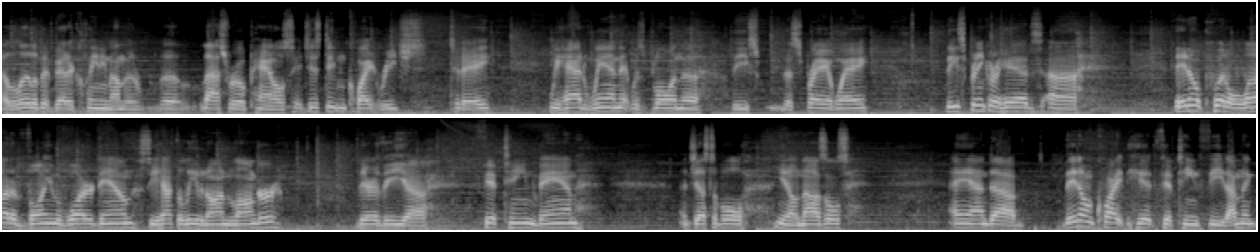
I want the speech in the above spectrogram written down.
a little bit better cleaning on the, the last row of panels. It just didn't quite reach today. We had wind that was blowing the, the, the spray away. These sprinkler heads, uh, they don't put a lot of volume of water down, so you have to leave it on longer. They're the uh, 15 VAN adjustable, you know, nozzles. And uh, they don't quite hit 15 feet. I'm gonna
